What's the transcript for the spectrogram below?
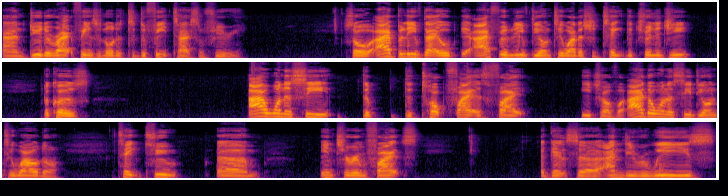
and do the right things in order to defeat Tyson Fury. So I believe that will, I believe Deontay Wilder should take the trilogy because I want to see the the top fighters fight each other. I don't want to see Deontay Wilder take two um, interim fights against uh, Andy Ruiz,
